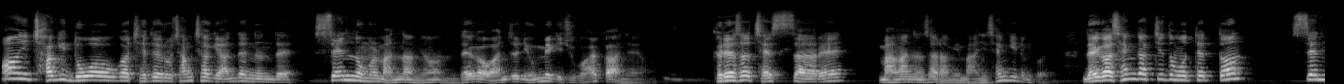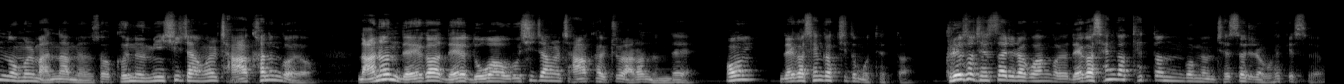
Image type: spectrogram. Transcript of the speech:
아니 자기 노하우가 제대로 장착이 안 됐는데 센 놈을 만나면 내가 완전히 은맥이 주고 할 거 아니에요. 그래서 잿살에 망하는 사람이 많이 생기는 거예요. 내가 생각지도 못했던 센 놈을 만나면서 그 놈이 시장을 장악하는 거예요. 나는 내가 내 노하우로 시장을 장악할 줄 알았는데, 어? 내가 생각지도 못했다. 그래서 잿살이라고 한 거예요. 내가 생각했던 거면 잿살이라고 했겠어요.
